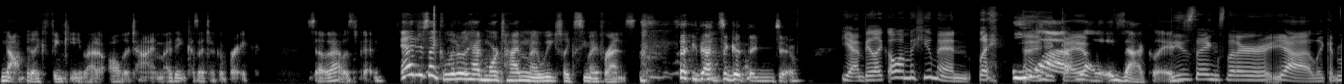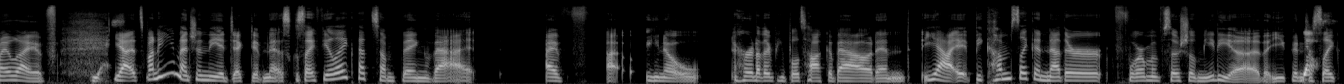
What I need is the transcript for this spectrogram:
not be like thinking about it all the time. I think because I took a break. So that was good. And I just like literally had more time in my week to like see my friends. like that's a good thing too. Yeah, and be like, oh, I'm a human. Like, Yeah, right, exactly. these things that are, yeah, like in my life. Yes. Yeah, it's funny you mentioned the addictiveness because I feel like that's something that I've, uh, you know, heard other people talk about. And yeah, it becomes like another form of social media that you can Yes. just like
